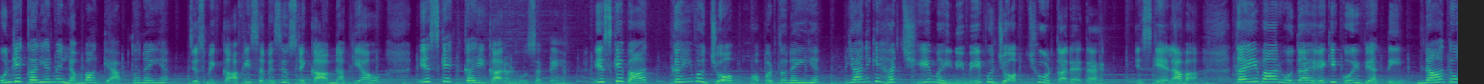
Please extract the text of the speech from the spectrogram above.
उनके करियर में लंबा गैप तो नहीं है जिसमें काफ़ी समय से उसने काम ना किया हो इसके कई कारण हो सकते हैं। इसके बाद कहीं वो जॉब हॉपर तो नहीं है यानी कि हर छह महीने में वो जॉब छोड़ता रहता है। इसके अलावा, कई बार होता है कि कोई व्यक्ति ना तो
